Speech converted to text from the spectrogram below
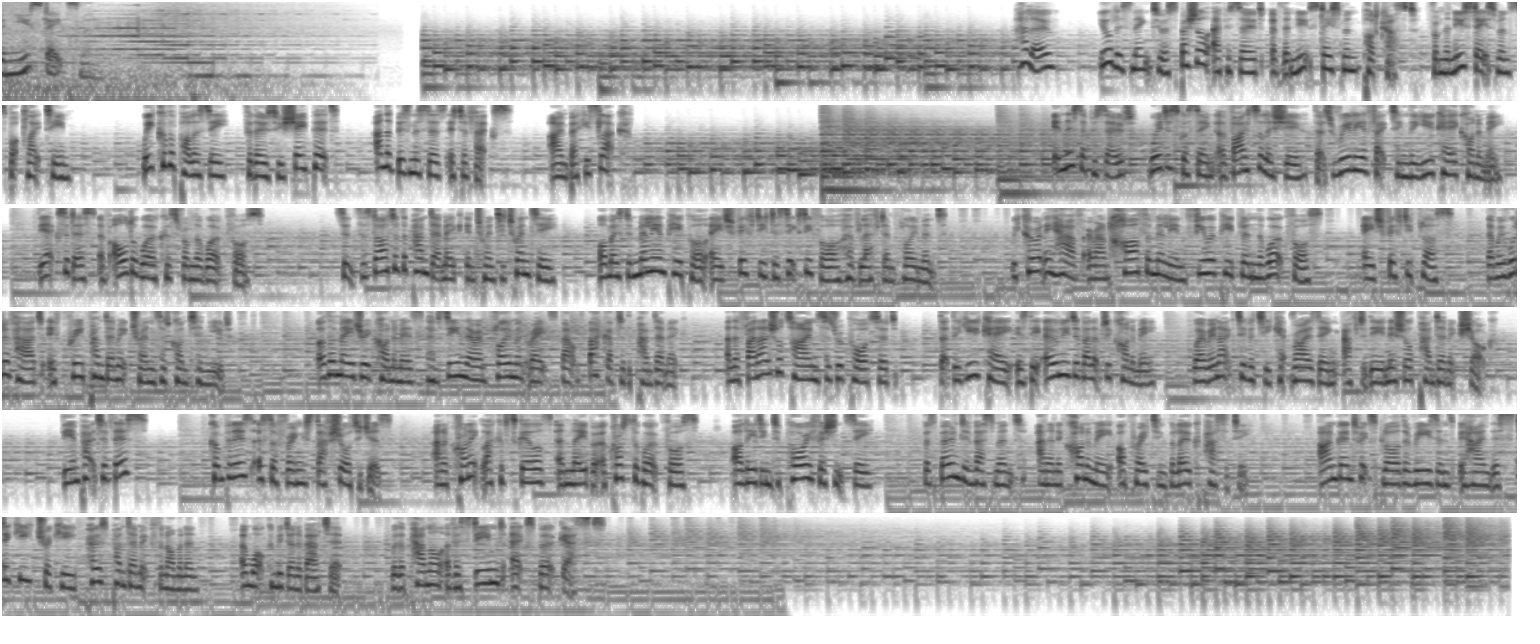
The New Statesman. Hello, you're listening to a special episode of the New Statesman podcast from the New Statesman Spotlight team. We cover policy for those who shape it and the businesses it affects. I'm Becky Slack. In this episode, we're discussing a vital issue that's really affecting the UK economy the exodus of older workers from the workforce. Since the start of the pandemic in 2020, almost a million people aged 50 to 64 have left employment. We currently have around half a million fewer people in the workforce, aged 50 plus, than we would have had if pre pandemic trends had continued. Other major economies have seen their employment rates bounce back after the pandemic, and the Financial Times has reported that the UK is the only developed economy where inactivity kept rising after the initial pandemic shock. The impact of this? Companies are suffering staff shortages, and a chronic lack of skills and labour across the workforce are leading to poor efficiency, postponed investment, and an economy operating below capacity. I'm going to explore the reasons behind this sticky, tricky post pandemic phenomenon and what can be done about it, with a panel of esteemed expert guests.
